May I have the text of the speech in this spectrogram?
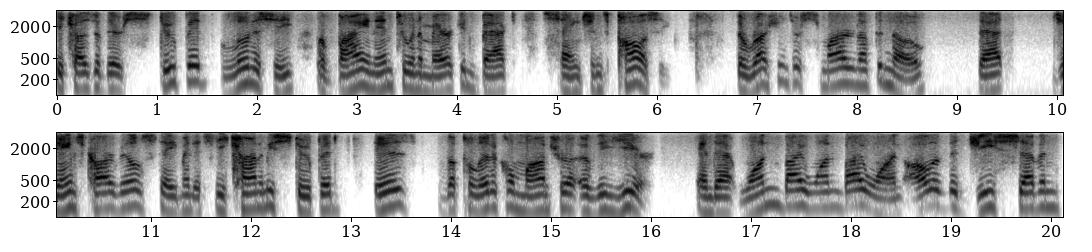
because of their stupid lunacy of buying into an American-backed sanctions policy. The Russians are smart enough to know that James Carville's statement, it's the economy stupid, is the political mantra of the year. And that one by one by one, all of the G7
